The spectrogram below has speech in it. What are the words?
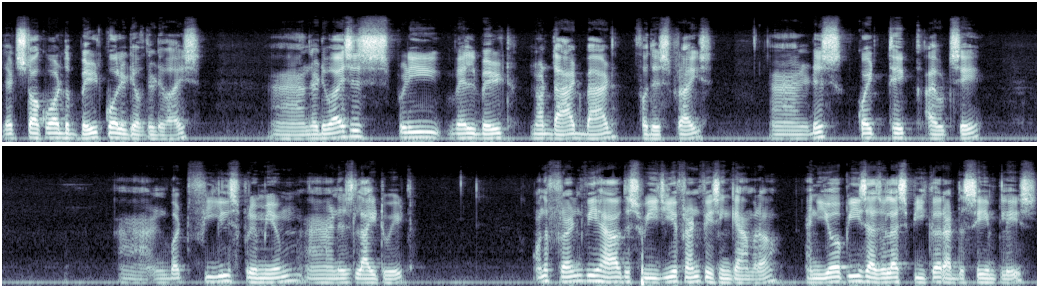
Let's talk about the build quality of the device and the device is pretty well built not that bad for this price. And it is quite thick i would say. And but feels premium and is lightweight. On the front we have this vga front facing camera an earpiece as well as speaker at the same place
